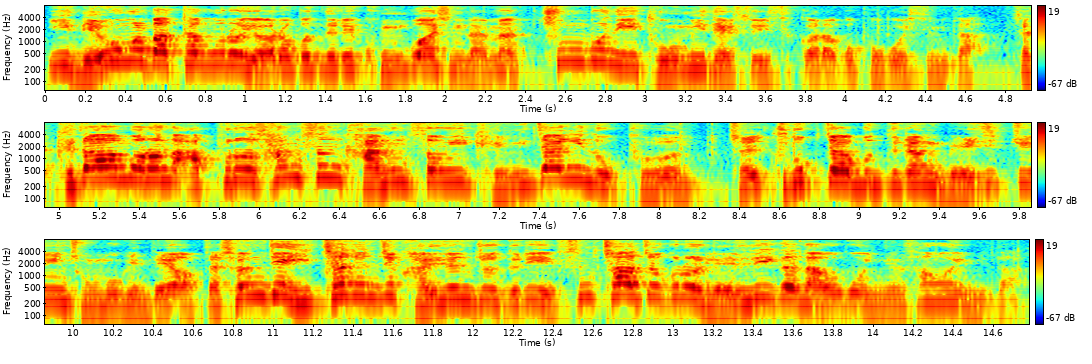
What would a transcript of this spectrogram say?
이 내용을 바탕으로 여러분들이 공부하신다면 충분히 도움이 될 수 있을 거라고 보고 있습니다. 자, 그 다음으로는 앞으로 상승 가능성이 굉장히 높은 저희 구독자분들이랑 매집 중인 종목인데요. 자, 현재 2차전지 관련주들이 순차적으로 랠리가 나오고 있는 상황입니다.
